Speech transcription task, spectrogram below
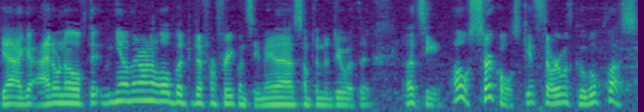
yeah, I, I don't know if they, you know they're on a little bit different frequency. Maybe that has something to do with it. Let's see. Oh, Circles get started with Google Plus.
